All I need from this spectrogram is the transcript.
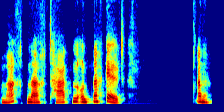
Macht, nach Taten und nach Geld. Anne.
